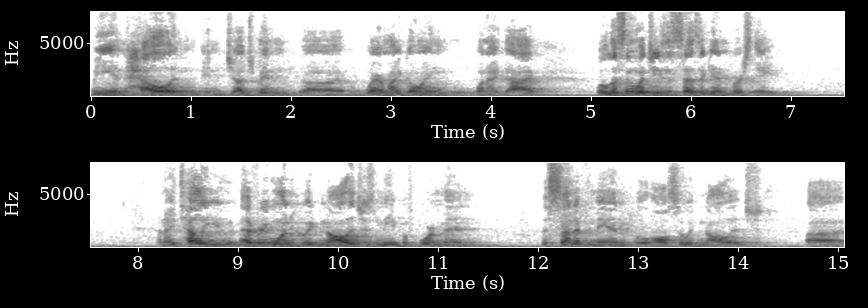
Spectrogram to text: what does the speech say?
me in hell and, in judgment and uh, where am I going when I die? Well, listen to what Jesus says again, verse eight. And I tell you, everyone who acknowledges me before men, the Son of Man will also acknowledge uh,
